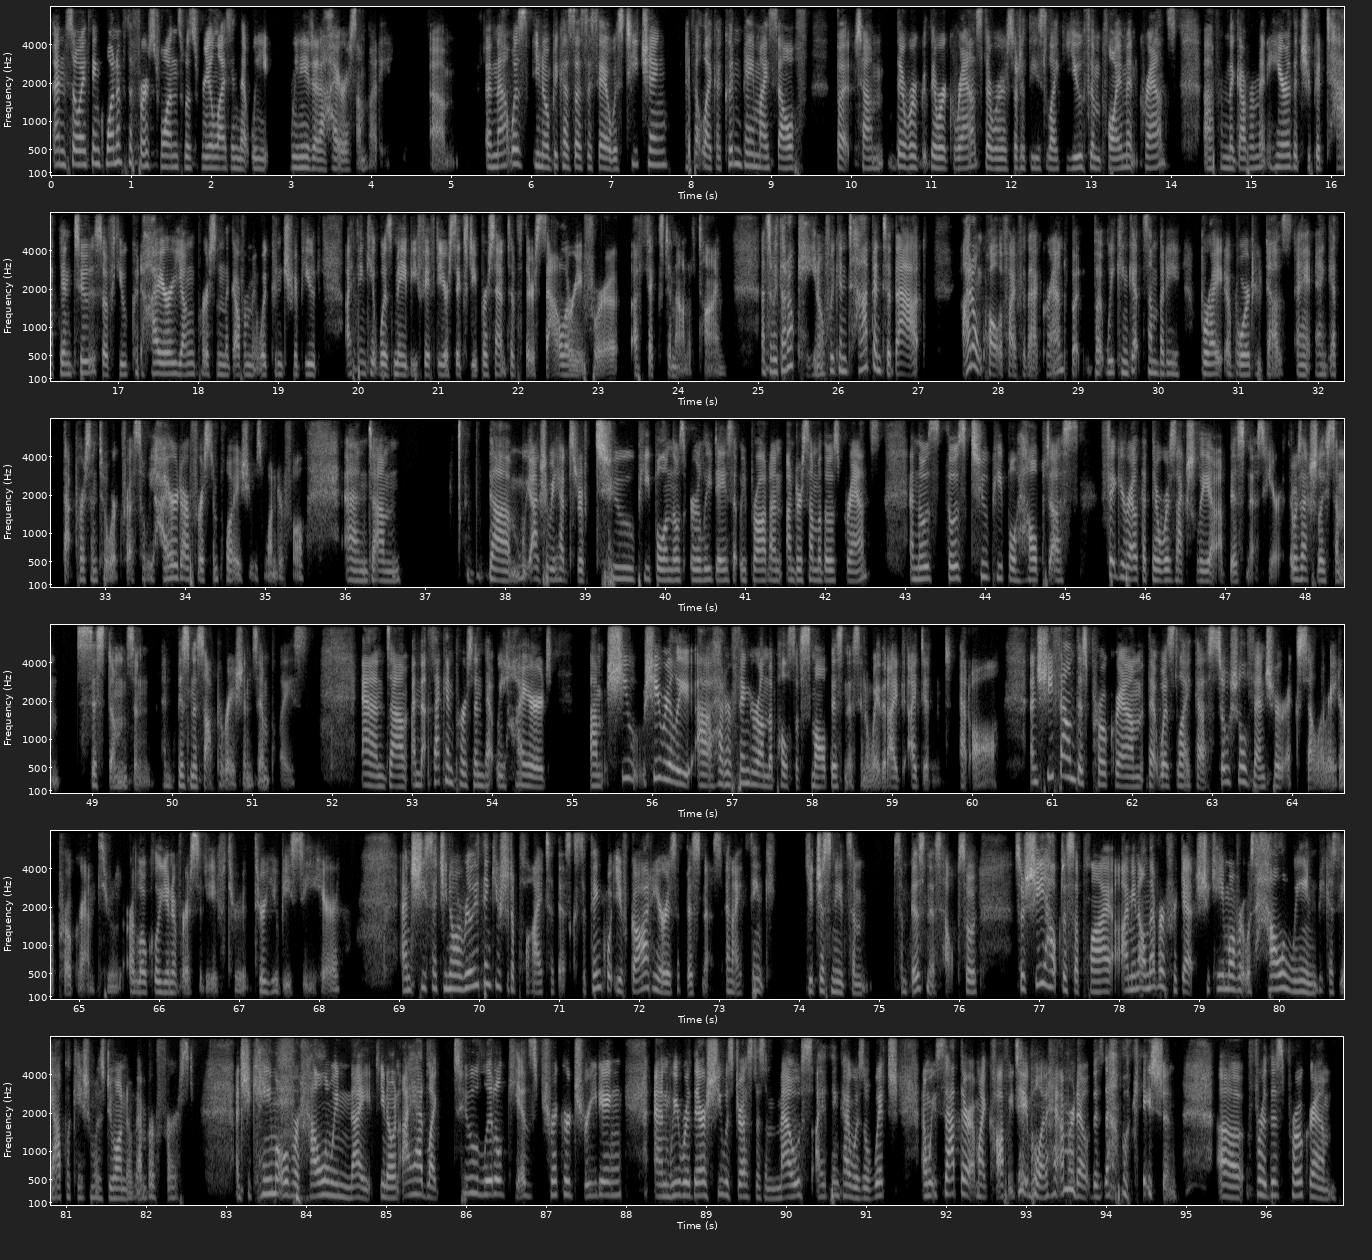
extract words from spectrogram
And so i think one of the first ones was realizing that we we needed to hire somebody. Um, and that was you know because as i say i was teaching i felt like i couldn't pay myself but um, there were there were grants there were sort of these like youth employment grants uh, from the government here that you could tap into so if you could hire a young person the government would contribute i think it was maybe 50 or 60 percent of their salary for a, a fixed amount of time and so we thought okay you know if we can tap into that I don't qualify for that grant, but but we can get somebody bright aboard who does and, and, get that person to work for us. So we hired our first employee. She was wonderful, and um, um, we actually we had sort of two people in those early days that we brought on under some of those grants, and those those two people helped us figure out that there was actually a business here. There was actually some systems and, and business operations in place, and um, and that second person that we hired um, she she really uh, had her finger on the pulse of small business in a way that I, I didn't at all. And she found this program that was like a social venture accelerator program through our local university through through UBC here. And she said, you know, I really think you should apply to this because I think what you've got here is a business, and I think you just need some some business help. So so she helped us apply. I mean, I'll never forget. She came over, it was Halloween because the application was due on November 1st. And she came over Halloween night, you know, and I had like two little kids trick or treating. And we were there. She was dressed as a mouse. I think I was a witch. And we sat there at my coffee table and hammered out this application uh, for this program.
